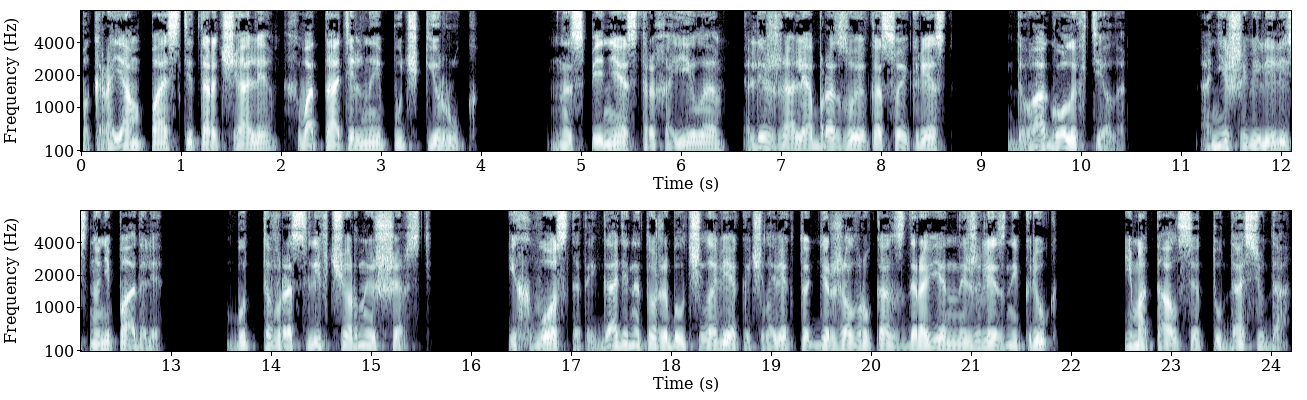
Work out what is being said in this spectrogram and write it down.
По краям пасти торчали хватательные пучки рук. На спине Страхаила лежали, образуя косой крест, два голых тела. Они шевелились, но не падали, будто вросли в черную шерсть. И хвост этой гадины тоже был человек, и человек тот держал в руках здоровенный железный крюк, и мотался туда-сюда.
